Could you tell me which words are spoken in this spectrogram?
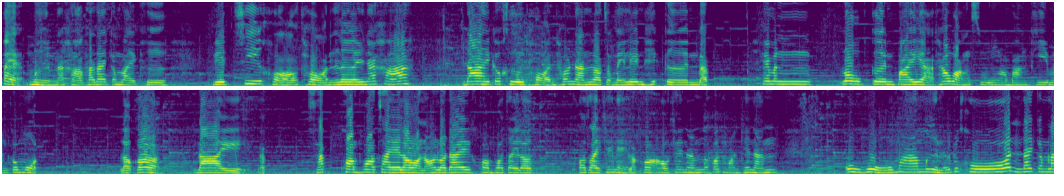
แตะหมื่นนะคะ ถ้าได้กำไรคือลิชชี่ขอถอนเลยนะคะ ได้ก็คือถอนเท่านั้นเราจะไม่เล่นให้เกินแบบ ให้มันโลภเกินไปอะ ถ้าหวังสูงอะบางทีมันก็หมด เราก็ได้แบบสักความพอใจเราอะเนาะเราได้ความพอใจเราพอใจแค่ไหนแล้วก็เอาแค่นั้นแล้วก็ถอนแค่นั้น โอ้โห มาหมื่นแล้วทุกคน ได้กำไร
